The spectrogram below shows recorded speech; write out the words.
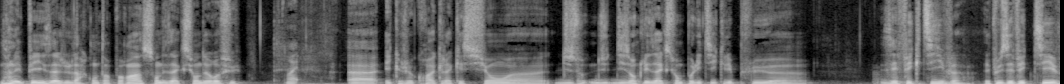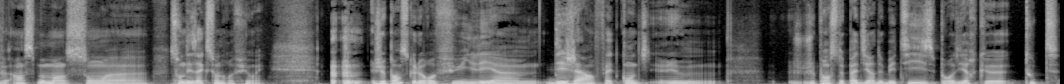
dans les paysages de l'art contemporain sont des actions de refus. Ouais. Euh, et que je crois que la question, euh, disons, disons, que les actions politiques les plus euh, effectives, les plus effectives en ce moment sont euh, sont des actions de refus. Oui. je pense que le refus, il est euh, déjà en fait. Euh, je pense ne pas dire de bêtises pour dire que toutes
